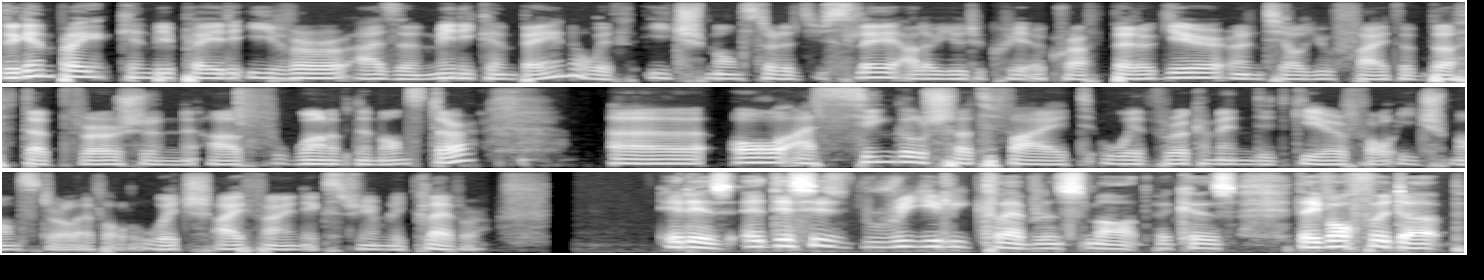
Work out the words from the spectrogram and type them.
The gameplay can be played either as a mini campaign, with each monster that you slay allow you to create a craft better gear until you fight a buffed up version of one of the monster, uh, or a single shot fight with recommended gear for each monster level, which I find extremely clever. It is. This is really clever and smart because they've offered up,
